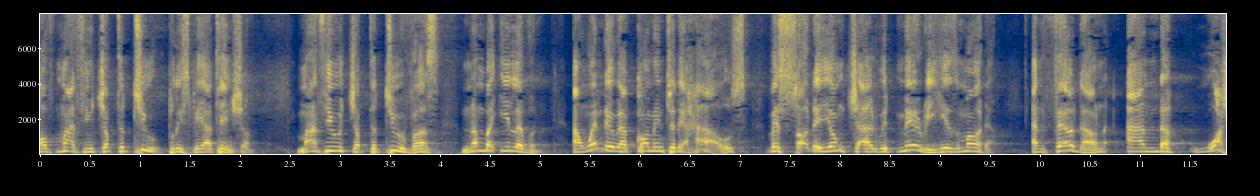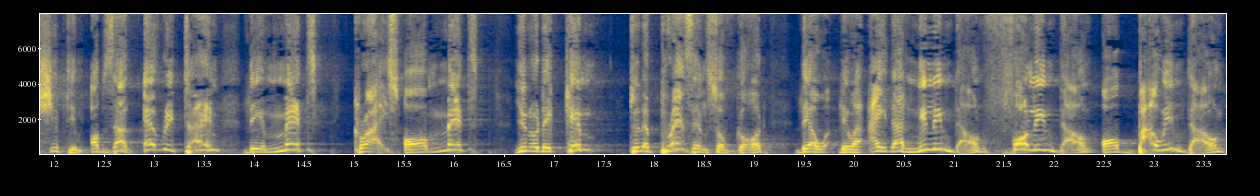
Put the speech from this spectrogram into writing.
of Matthew chapter 2. Please pay attention. Matthew chapter 2 verse number 11. And when they were coming to the house, they saw the young child with Mary, his mother and fell down and worshipped him. Observe, every time they met Christ or met, you know, they came to the presence of God, they they were either kneeling down, falling down, or bowing down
